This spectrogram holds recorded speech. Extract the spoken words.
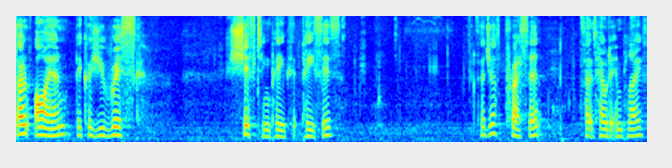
Don't iron because you risk shifting pieces. So just press it so it's held it in place.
